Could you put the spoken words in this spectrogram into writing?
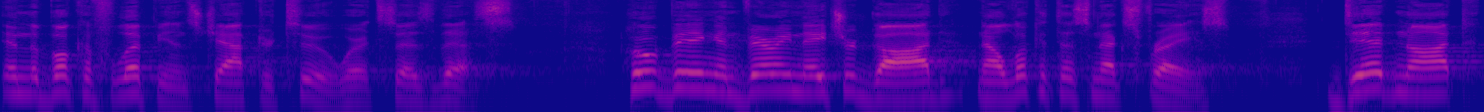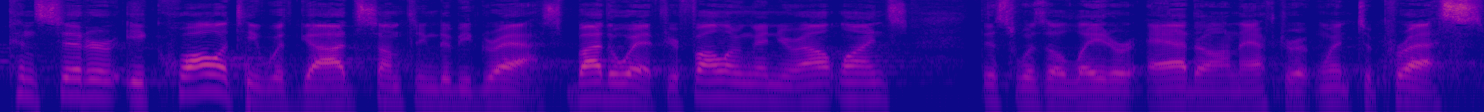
in the book of Philippians, chapter 2, where it says this Who, being in very nature God, now look at this next phrase, did not consider equality with God something to be grasped. By the way, if you're following in your outlines, this was a later add on after it went to press.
